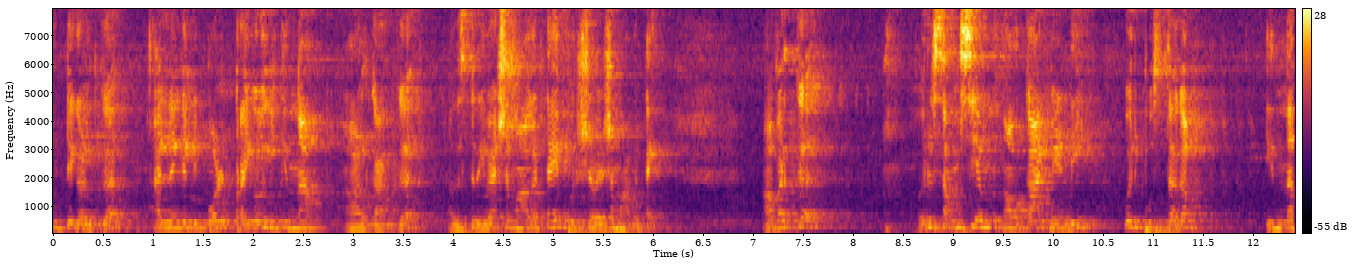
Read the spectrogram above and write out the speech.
കുട്ടികൾക്ക് അല്ലെങ്കിൽ ഇപ്പോൾ പ്രയോഗിക്കുന്ന ആൾക്കാർക്ക് അത് സ്ത്രീവേഷമാകട്ടെ പുരുഷവേഷമാകട്ടെ അവർക്ക് ഒരു സംശയം നോക്കാൻ വേണ്ടി ഒരു പുസ്തകം ഇന്ന്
